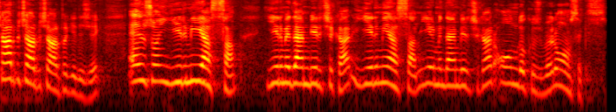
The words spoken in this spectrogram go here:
Çarpı çarpı çarpı gidecek. En son 20 yazsam 20'den 1 çıkar. 20 yazsam 20'den 1 çıkar. 19 bölü 18.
